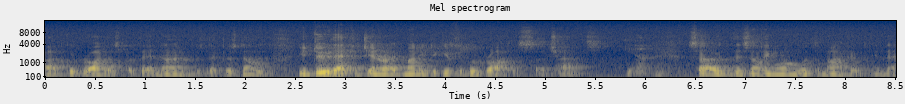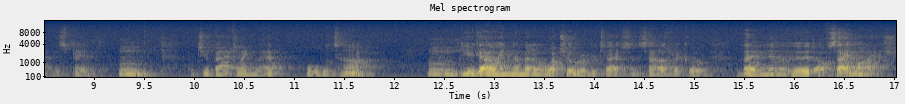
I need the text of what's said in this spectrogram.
aren't good writers, but they're known because of their personality. You do that to generate money, to give the good writers a chance. Yeah. So there's nothing wrong with the market in that respect. Mm. But you're battling that all the time. Mm. You go in, no matter what your reputation, sales record, they've never heard of, say Monash,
